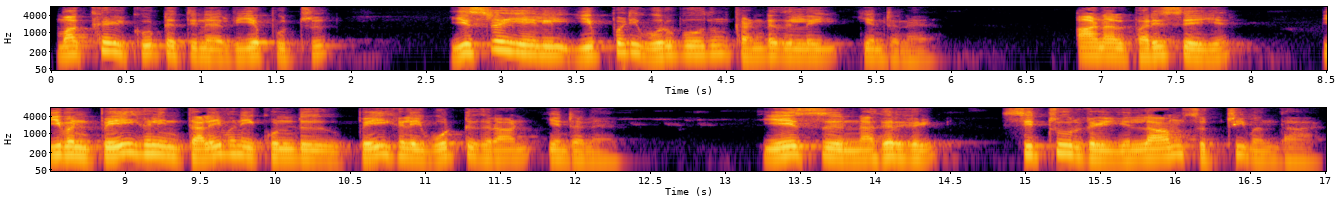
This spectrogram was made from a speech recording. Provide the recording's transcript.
மக்கள் கூட்டத்தினர் வியப்புற்று இஸ்ரேலில் இப்படி ஒருபோதும் கண்டதில்லை என்றனர். ஆனால் பரிசேயர் இவன் பேய்களின் தலைவனை கொண்டு பேய்களை ஓட்டுகிறான் என்றனர். இயேசு நகர்கள் சிற்றூர்கள் எல்லாம் சுற்றி வந்தார்.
